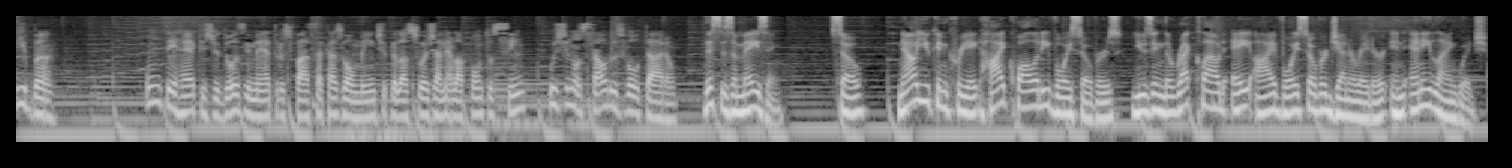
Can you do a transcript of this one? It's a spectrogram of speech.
e bam! Um T-Rex de 12 metros passa casualmente pela sua janela. Sim, os dinossauros voltaram. This is amazing. So, now you can create high-quality voiceovers using the RecCloud AI voiceover generator in any language.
